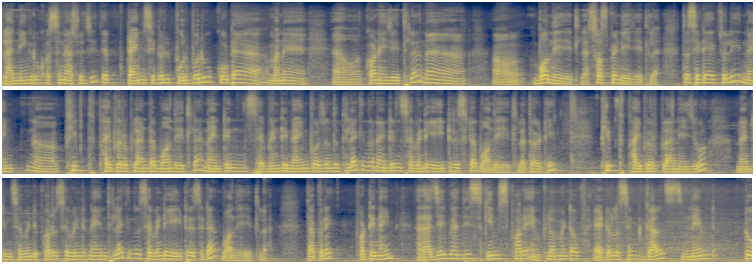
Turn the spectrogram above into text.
ପ୍ଲାନିଂରୁ କ୍ୱେଶ୍ଚନ୍ ଆସୁଛି ଯେ ଟାଇମ୍ ସେଡ୍ୟୁଲ୍ ପୂର୍ବରୁ କେଉଁଟା ମାନେ କ'ଣ ହେଇଯାଇଥିଲା ନା ବନ୍ଦ ହେଇଯାଇଥିଲା ସସ୍ପେଣ୍ଡ ହେଇଯାଇଥିଲା ତ ସେଇଟା actually nine fifth five year ପ୍ଲାନ୍ଟା ବନ୍ଦ ହେଇଥିଲା ନାଇଣ୍ଟିନ୍ ସେଭେଣ୍ଟି ନାଇନ୍ ପର୍ଯ୍ୟନ୍ତ ଥିଲା କିନ୍ତୁ ନାଇଣ୍ଟିନ୍ ସେଭେଣ୍ଟି ଏଇଟ୍ରେ ସେଇଟା ବନ୍ଦ ହେଇଯାଇଥିଲା ତ ଏଠି ফিফথ ফাইভ ইয়র প্ল্যান হয়েଯିব নাইনটিন সেভেন্টি ফোরু সেভেন্টি নাইন লা কিন্তু সেভেন্টি এইট্রে সেটা বন্ধ হয়ে যাইছিল তাপরে forty nine Rajiv Gandhi schemes for employment of adolescent girls named to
